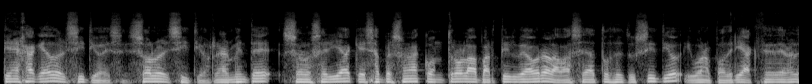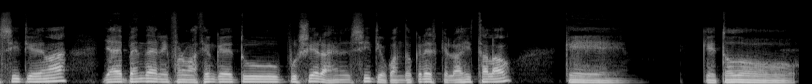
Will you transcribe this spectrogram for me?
Tiene hackeado el sitio ese, solo el sitio. Realmente solo sería que esa persona controla a partir de ahora la base de datos de tu sitio y bueno, podría acceder al sitio y demás. Ya depende de la información que tú pusieras en el sitio cuando crees que lo has instalado, que, que todo,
